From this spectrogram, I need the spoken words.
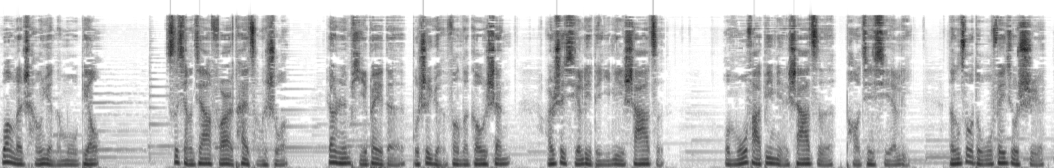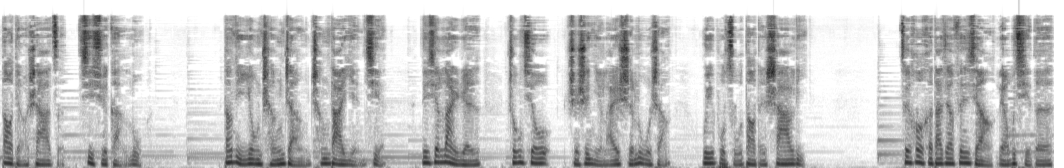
忘了长远的目标。思想家伏尔泰曾说：“让人疲惫的不是远方的高山，而是鞋里的一粒沙子。”我们无法避免沙子跑进鞋里，能做的无非就是倒掉沙子，继续赶路。当你用成长撑大眼界，那些烂人终究只是你来时路上微不足道的沙粒。最后和大家分享《了不起的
